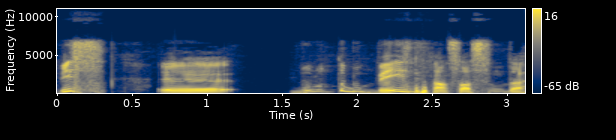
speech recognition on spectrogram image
Biz e, bulutta bu base lisans aslında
